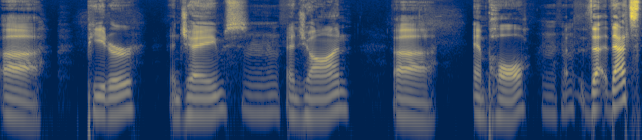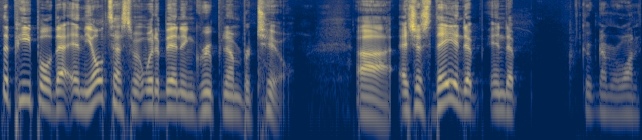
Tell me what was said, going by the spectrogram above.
uh, Peter and James and John uh, and Paul. That that's the people that in the Old Testament would have been in group number two. Uh, it's just they end up end up. group number one.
